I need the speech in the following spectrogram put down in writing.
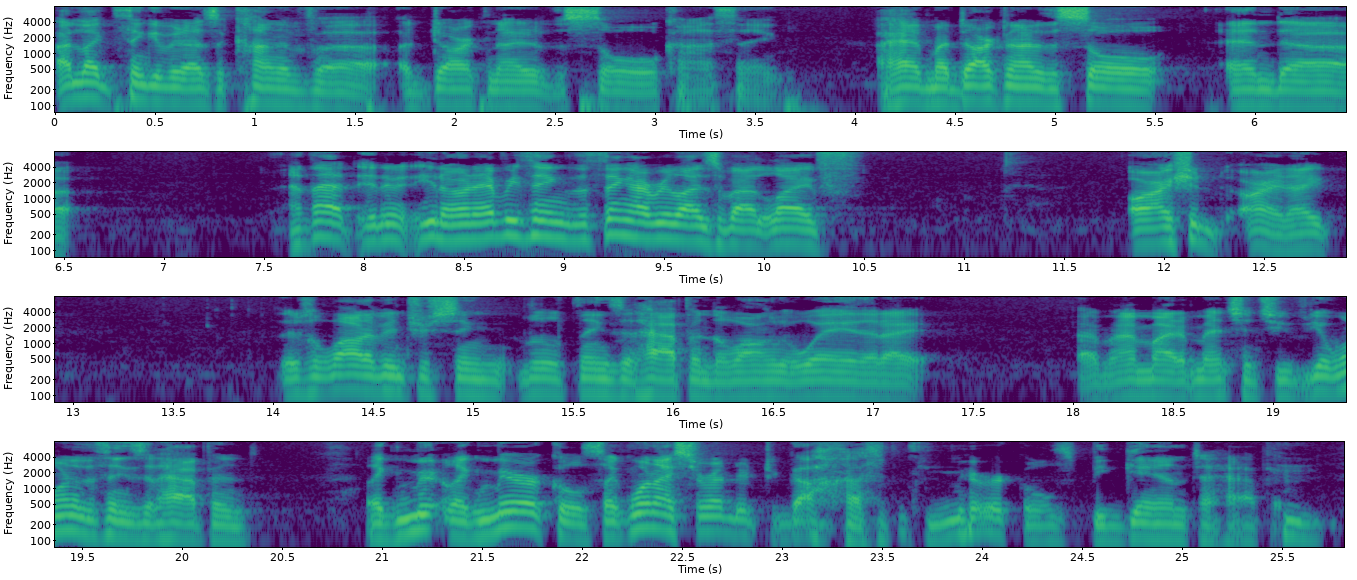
I'd like to think of it as a kind of a, a, dark night of the soul kind of thing. I had my dark night of the soul, and uh, and that it, you know, and everything. The thing I realized about life, or I should, all right, I there's a lot of interesting little things that happened along the way that I I, I might have mentioned to you. you know, one of the things that happened like like miracles like when i surrendered to god miracles began to happen hmm.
